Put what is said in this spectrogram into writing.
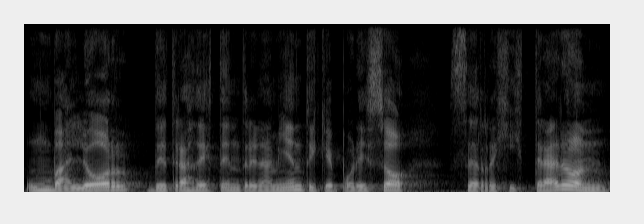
un valor detrás de este entrenamiento y que por eso se registraron,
